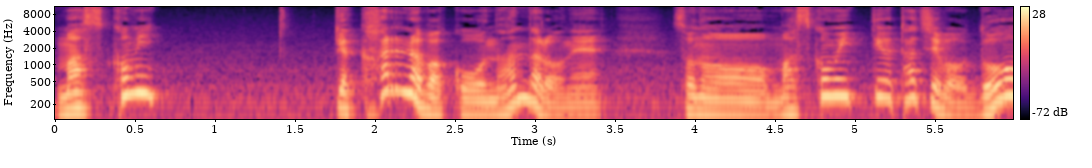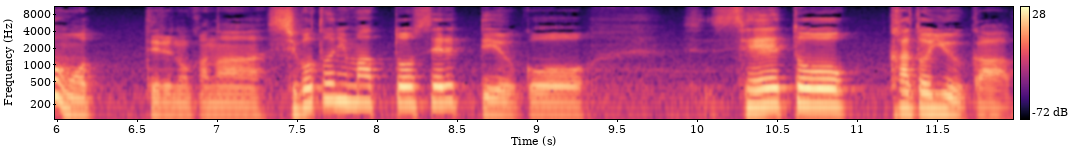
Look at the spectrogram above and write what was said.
う、マスコミ、いや、彼らはこう、なんだろうね。その、マスコミっていう立場をどう思ってるのかな？仕事に全うしてるっていう、こう、正当化というか、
